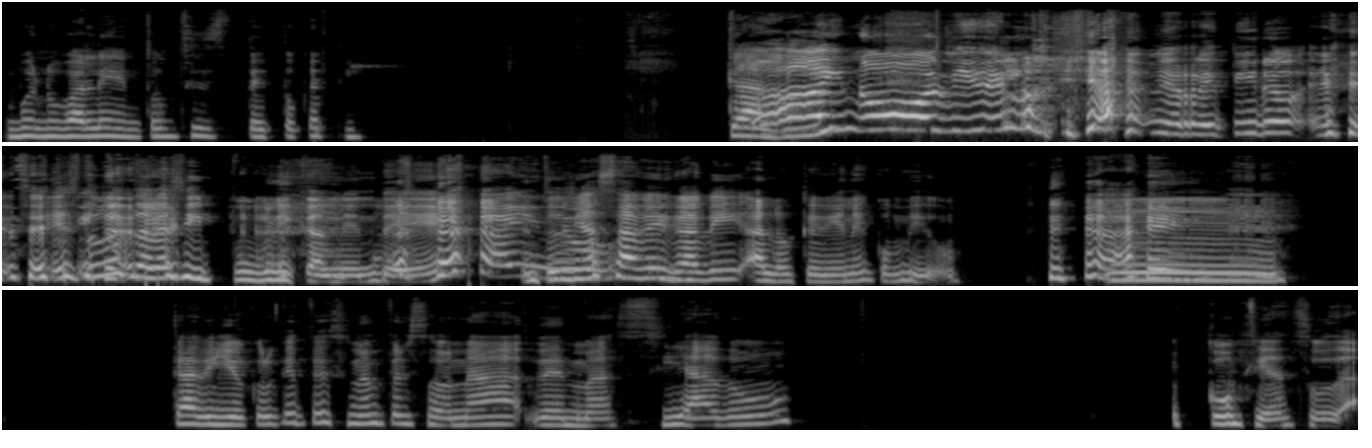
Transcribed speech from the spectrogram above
Bueno, vale, entonces te toca a ti. Ay, no, olvídelo, ya me retiro. Esto va a estar así públicamente, ¿eh? Entonces ya sabe Gaby a lo que viene conmigo. Mm, Gaby, yo creo que tú eres una persona demasiado confianzuda.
